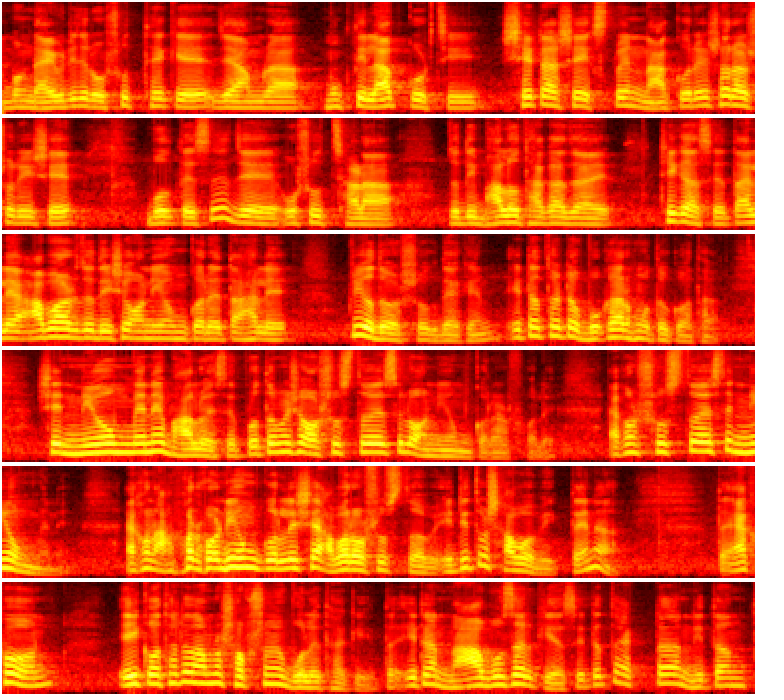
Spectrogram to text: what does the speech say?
এবং ডায়াবেটিসের ওষুধ থেকে যে আমরা মুক্তি লাভ করছি, সেটা সে এক্সপ্লেন না করে সরাসরি সে বলতেছে যে ওষুধ ছাড়া যদি ভালো থাকা যায়, ঠিক আছে, তাহলে আবার যদি সে অনিয়ম করে, তাহলে প্রিয় দর্শক দেখেন, এটা তো একটা বোকার মতো কথা। সে নিয়ম মেনে ভালো হয়েছে। প্রথমে সে অসুস্থ হয়েছিল অনিয়ম করার ফলে। এখন সুস্থ হয়েছে নিয়ম মেনে। এখন আবার অনিয়ম করলে সে আবার অসুস্থ হবে। এটি তো স্বাভাবিক, তাই না? তো এখন এই কথাটা আমরা সবসময় বলে থাকি। তা এটা না বোঝার কি আছে? এটা তো একটা নিতান্ত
